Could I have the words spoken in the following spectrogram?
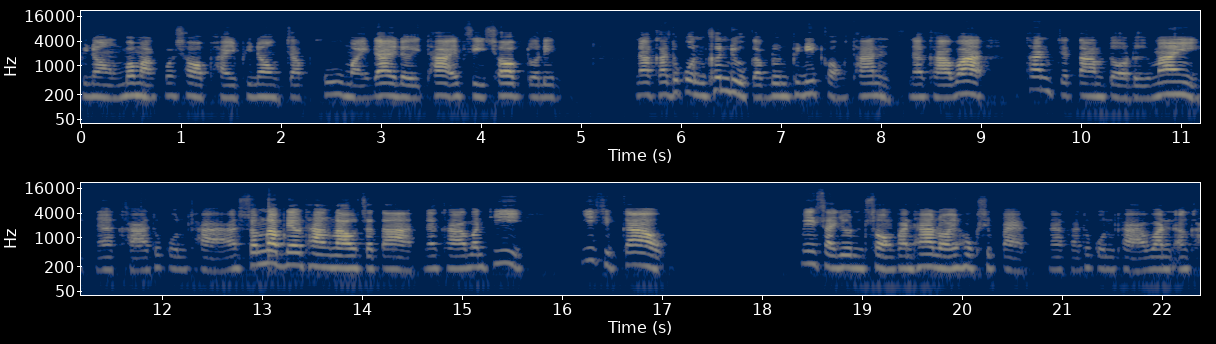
พี่น้องบ่มักบ่ชอบให้พี่น้องจับคู่ใหม่ได้เลยถ้า FC ชอบตัวเด่นนะคะทุกคนขึ้นอยู่กับดุลพินิจของท่านนะคะว่าท่านจะตามต่อหรือไม่นะคะทุกคนค่ะสำหรับแนวทางเราสตาร์ทนะคะวันที่ 29 เมษายน 2568 นะคะทุกคนค่ะวันอังค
